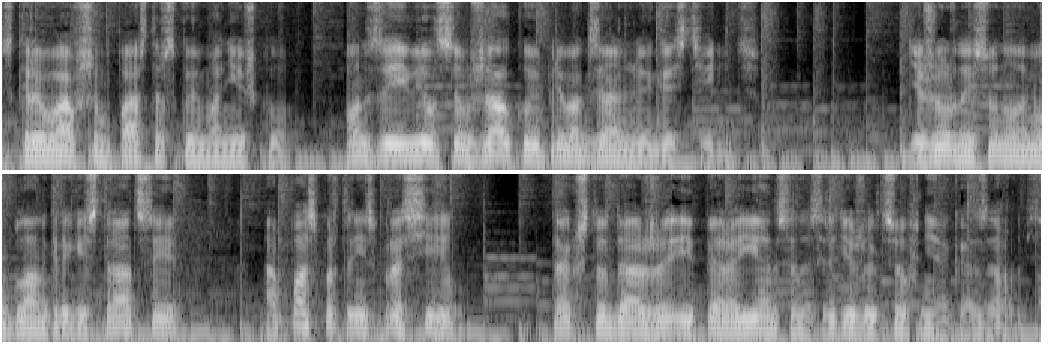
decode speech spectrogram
скрывавшем пасторскую манишку, он заявился в жалкую привокзальную гостиницу. Дежурный сунул ему бланк регистрации, а паспорта не спросил, так что даже и Пера Йенсена среди жильцов не оказалось.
